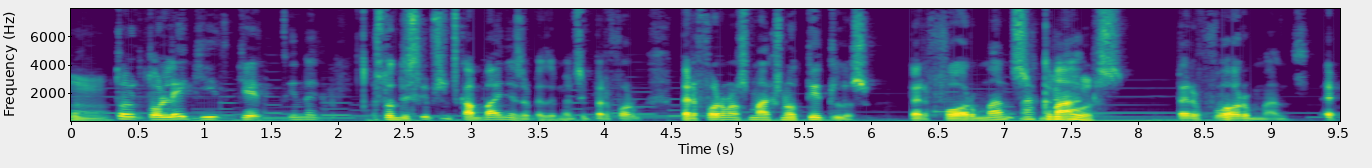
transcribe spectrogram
Mm. Το, το λέει και, και είναι στο description της καμπάνιας, ρε παιδί μου. Έτσι, perform, performance Max είναι ο τίτλο. Performance Ακριβώς. Max. Performance.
